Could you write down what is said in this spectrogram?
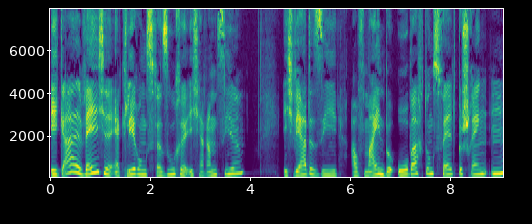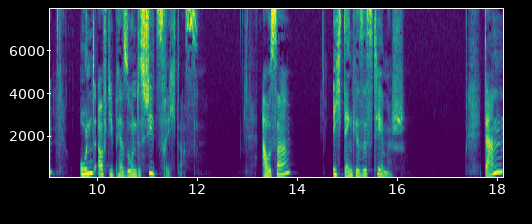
Egal welche Erklärungsversuche ich heranziehe, ich werde sie auf mein Beobachtungsfeld beschränken und auf die Person des Schiedsrichters. Außer ich denke systemisch. Dann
